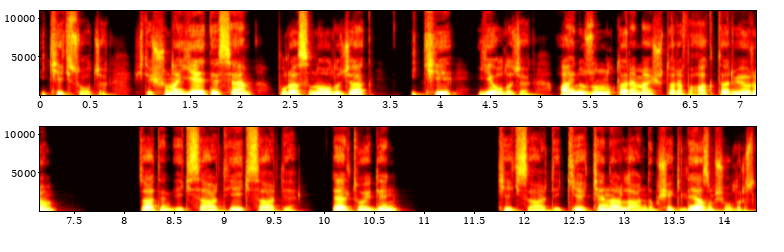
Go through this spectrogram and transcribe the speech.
2x olacak. İşte şuna y desem burası ne olacak? 2y olacak. Aynı uzunluklar hemen şu tarafa aktarıyorum. Zaten x artı y, x artı y. Deltoidin 2x artı 2y kenarlarında bu şekilde yazmış oluruz.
